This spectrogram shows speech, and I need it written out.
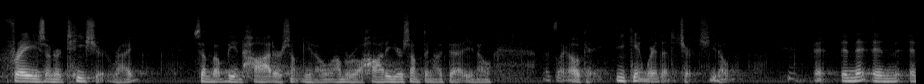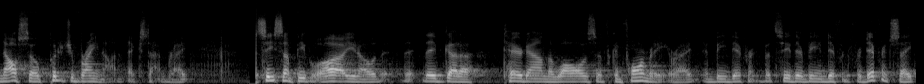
phrase on her T-shirt, right? Something about being hot or something, you know, I'm a real hottie or something like that, you know. It's like, okay, you can't wear that to church, you know. And, and, and also put your brain on next time, right? See some people, oh, you know, they've got to tear down the walls of conformity, right, and be different. But see, they're being different for different sake,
